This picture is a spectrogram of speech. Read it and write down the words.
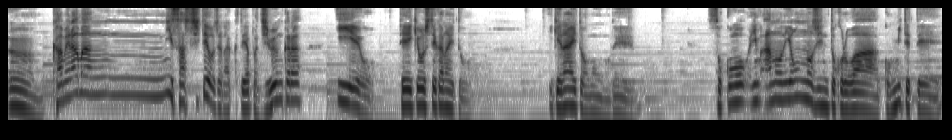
うん、カメラマンに察してよじゃなくて、やっぱ自分からいい絵を提供していかないといけないと思うので、そこ、今、あの4の字のところは、こう見てて、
